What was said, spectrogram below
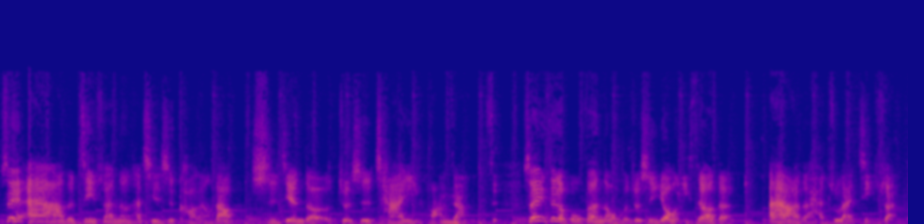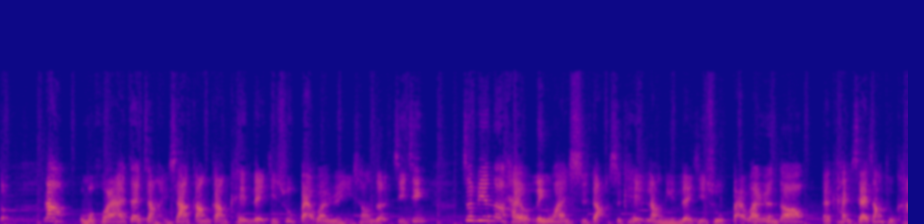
所以 IRR 的计算呢，它其实是考量到时间的就是差异化这样子。所以这个部分呢，我们就是用 Excel 的 IRR 的函数来计算的。那我们回来再讲一下刚刚可以累积出百万元以上的基金，这边呢还有另外十档是可以让你累积出百万元的哦。来看下一张图卡。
